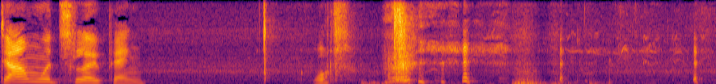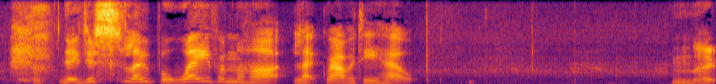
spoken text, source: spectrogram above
Downward sloping. What? They just slope away from the heart. Let gravity help. No.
